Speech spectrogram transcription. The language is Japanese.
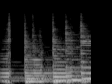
you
